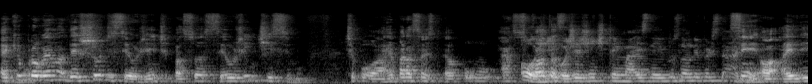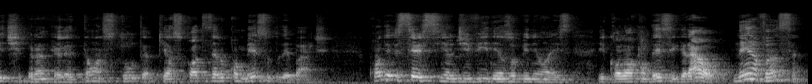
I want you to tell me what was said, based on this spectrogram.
É que o problema deixou de ser urgente e passou a ser urgentíssimo. Tipo, a reparação. O, as hoje, cotas... hoje a gente tem mais negros na universidade. Sim, né? ó, a elite branca ela é tão astuta que as cotas eram o começo do debate. Quando eles cerciam, dividem as opiniões e colocam desse grau, nem avança.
